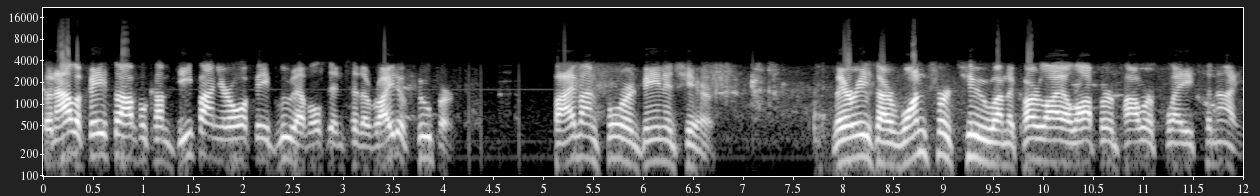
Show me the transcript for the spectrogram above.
So now the faceoff will come deep on your OFA Blue Devils and to the right of Hooper. Five on four advantage here. Larrys are one for two on the Carlisle Firm power play tonight.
